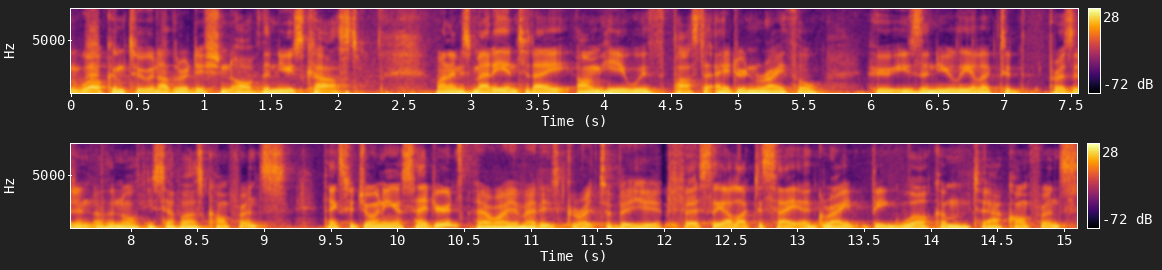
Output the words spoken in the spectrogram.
and welcome to another edition of the Newscast. My name is Maddie, and today I'm here with Pastor Adrian Raethel, who is the newly elected president of the North New South Wales Conference. Thanks for joining us, Adrian. How are you, Maddie? It's great to be here. Firstly, I'd like to say a great big welcome to our conference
